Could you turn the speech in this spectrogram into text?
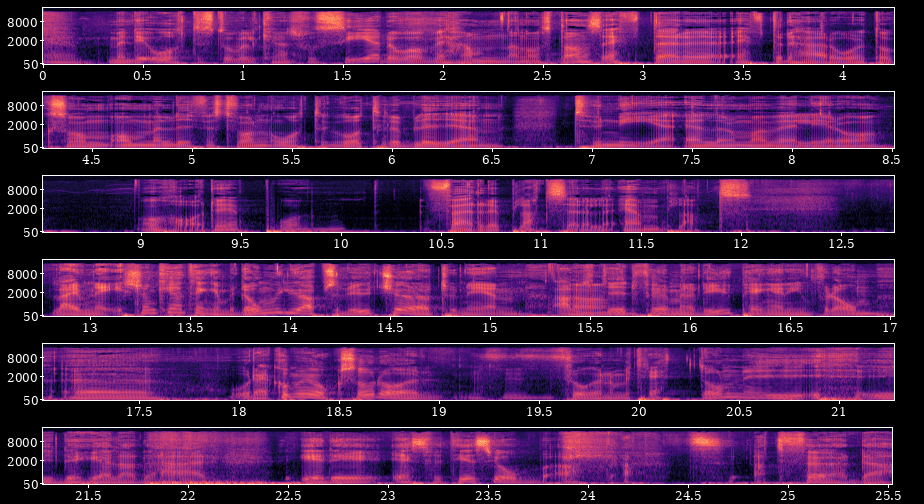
Eh, Men det återstår väl kanske att se då var vi hamnar någonstans efter, efter det här året också. Om, om Melodifestivalen återgår till att bli en turné eller om man väljer att, att ha det på färre platser eller en plats. Live Nation kan jag tänka mig, de vill ju absolut köra turnén alltid. För jag menar, det är ju pengar in för dem. Och där kommer ju också då fråga nummer 13 i, i det hela det här. Är det SVTs jobb att, att, att föda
